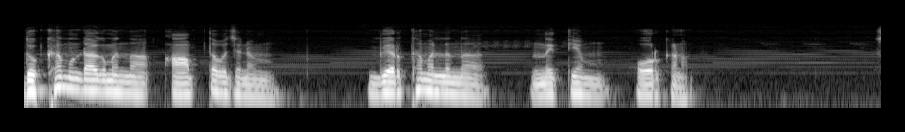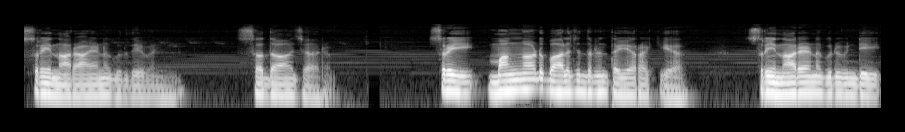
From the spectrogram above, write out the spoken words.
ദുഃഖമുണ്ടാകുമെന്ന ആപ്തവചനം വ്യർത്ഥമല്ലെന്ന് നിത്യം ഓർക്കണം. ശ്രീനാരായണ ഗുരുദേവൻ സദാചാരം. ശ്രീ മങ്ങാട് ബാലചന്ദ്രൻ തയ്യാറാക്കിയ ശ്രീനാരായണ ഗുരുവിന്റെ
